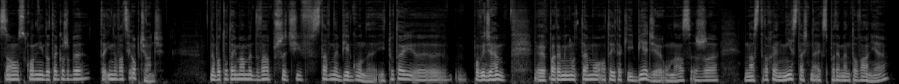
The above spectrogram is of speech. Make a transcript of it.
są skłonni do tego, żeby te innowacje obciąć. No bo tutaj mamy dwa przeciwstawne bieguny. I tutaj y, powiedziałem parę minut temu o tej takiej biedzie u nas, że nas trochę nie stać na eksperymentowanie, E,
